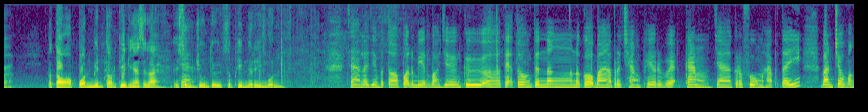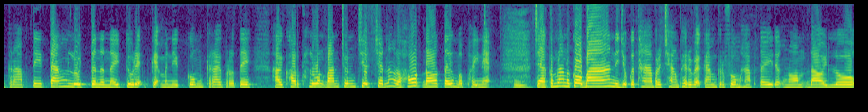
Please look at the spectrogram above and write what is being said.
បាទបន្តព័ត៌មានតទៅទៀតកញ្ញាសិលាហើយសូមជូនទៅសុភិបនារីមុនចាឥឡូវយើងបន្តព័ត៌មានរបស់យើង គឺតកតងទៅនឹងនគរបាលប្រឆាំងភេរវកម្មចាក្រសួងមហាផ្ទៃបានចុះបង្ក្រាបទីតាំងលួចទិន្នន័យទុរគមនាគមន៍ក្រៅប្រទេសហើយខត់ខ្លួនបានជនជាតិចិននឹងរហូតដល់ទៅ20នាក់ ចាកម្លាំងនគរបាលនាយកដ្ឋានប្រឆាំងភេរវកម្មក្រសួងមហាផ្ទៃដឹកនាំដោយលោក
